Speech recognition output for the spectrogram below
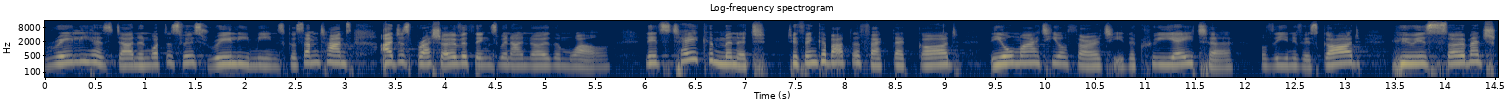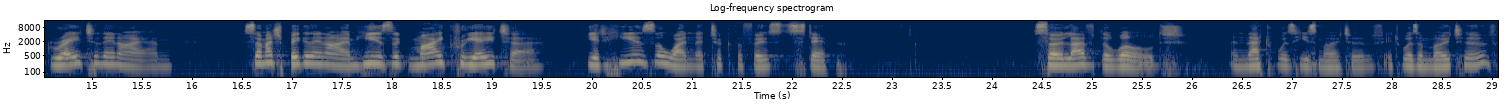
really has done and what this verse really means. Because sometimes I just brush over things when I know them well. Let's take a minute to think about the fact that God the Almighty Authority, the Creator of the universe, God who is so much greater than I am, so much bigger than I am. He is the, my Creator, yet He is the one that took the first step. So loved the world, and that was His motive. It was a motive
